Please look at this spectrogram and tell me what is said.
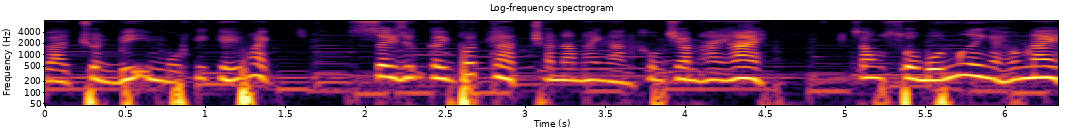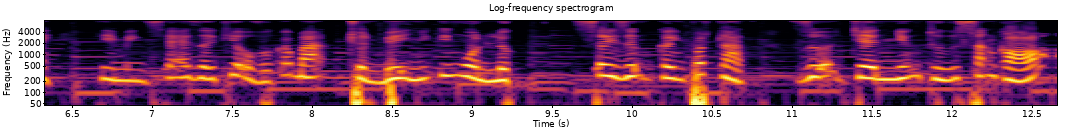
và chuẩn bị một cái kế hoạch xây dựng kênh podcast cho năm 2022. Trong số 40 ngày hôm nay thì mình sẽ giới thiệu với các bạn chuẩn bị những cái nguồn lực xây dựng kênh podcast dựa trên những thứ sẵn có.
